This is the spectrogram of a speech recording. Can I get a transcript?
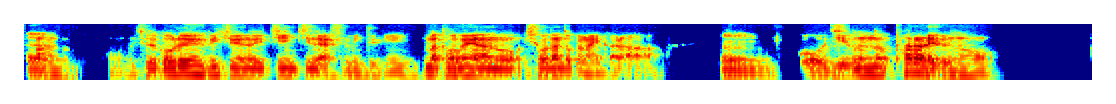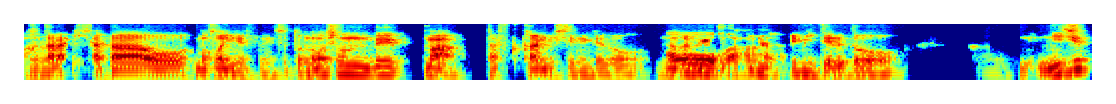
うんあのちょっとゴールデンウィーク中の一日の休みの時に、まあ当然あの商談とかないから、うん。こう自分のパラレルの働き方をもとにですね、ちょっと Notion で、まあ、タスク管理してるんだけど、なんかおー別になって見てると、20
